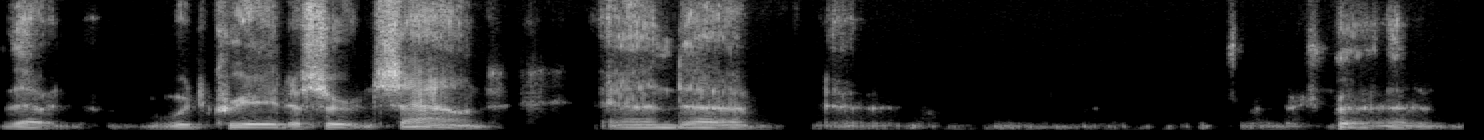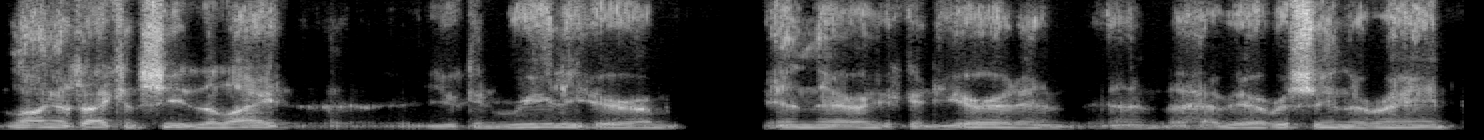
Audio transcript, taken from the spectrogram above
that would create a certain sound, and uh, uh, as long as I can see the light, uh, you can really hear them in there. You can hear it. And, and have you ever seen the rain?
